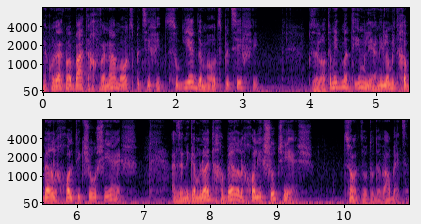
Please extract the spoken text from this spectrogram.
נקודת מבט, הכוונה מאוד ספציפית, סוג ידע מאוד ספציפי. זה לא תמיד מתאים לי, אני לא מתחבר לכל תקשור שיש. אז אני גם לא אתחבר לכל ישות שיש. זאת אומרת, זה אותו דבר בעצם.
